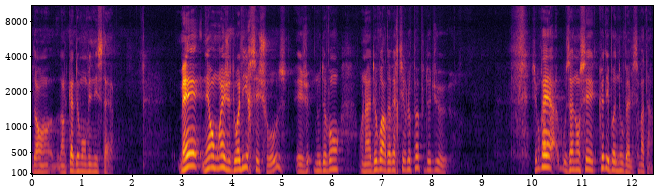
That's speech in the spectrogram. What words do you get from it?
dans, le cadre de mon ministère. Mais néanmoins, je dois lire ces choses et nous devons, on a un devoir d'avertir le peuple de Dieu. J'aimerais vous annoncer que des bonnes nouvelles ce matin.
